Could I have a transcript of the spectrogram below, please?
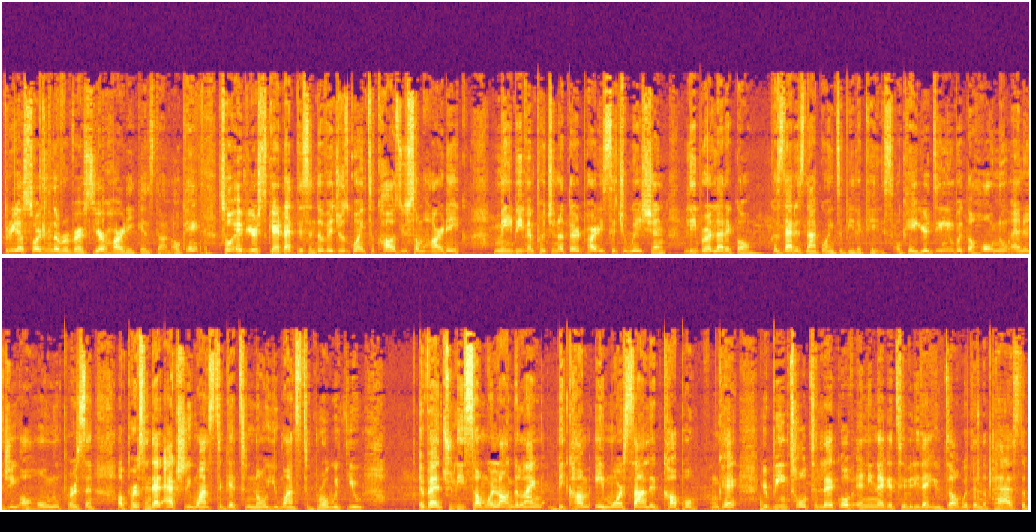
Three of Swords in the reverse, your heartache is done. Okay? So if you're scared that this individual is going to cause you some heartache, maybe even put you in a third party situation, Libra, let it go. Because that is not going to be the case. Okay? You're dealing with a whole new energy, a whole new person, a person that actually wants to get to know you, wants to grow with you, eventually somewhere along the line become a more solid couple okay? You're being told to let go of any negativity that you dealt with in the past the,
